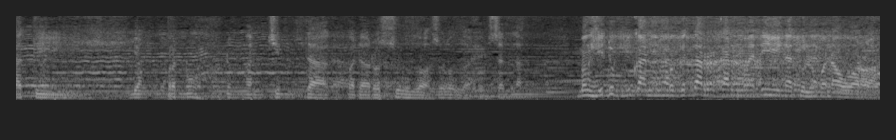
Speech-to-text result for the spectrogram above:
hati yang penuh dengan cinta kepada Rasulullah sallallahu alaihi wasallam menghidupkan menggetarkan Madinatul Munawwarah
